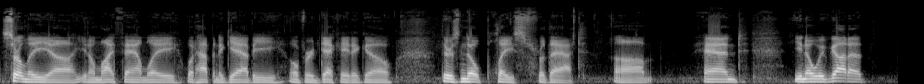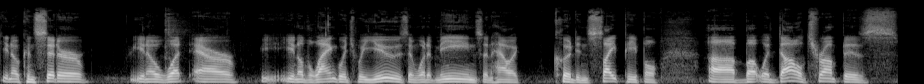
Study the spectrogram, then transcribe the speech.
certainly, uh, you know, my family, what happened to Gabby over a decade ago. There's no place for that, um, and you know, we've got to, you know, consider, you know, what our, you know, the language we use and what it means and how it could incite people. Uh, but what Donald Trump is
